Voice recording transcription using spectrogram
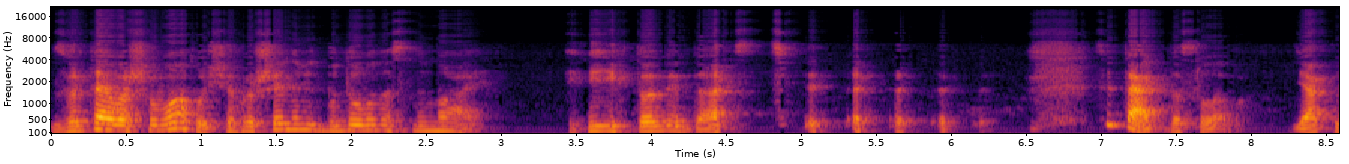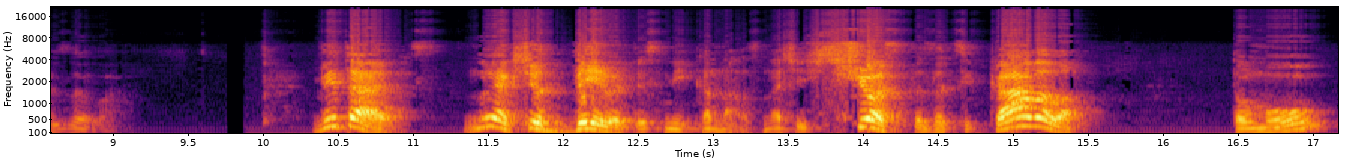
Звертаю вашу увагу, що грошей на відбудову нас немає. І ніхто не дасть. Це так, до слова. Дякую за увагу. Вітаю вас! Ну, якщо дивитесь мій канал, значить щось це зацікавило, тому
